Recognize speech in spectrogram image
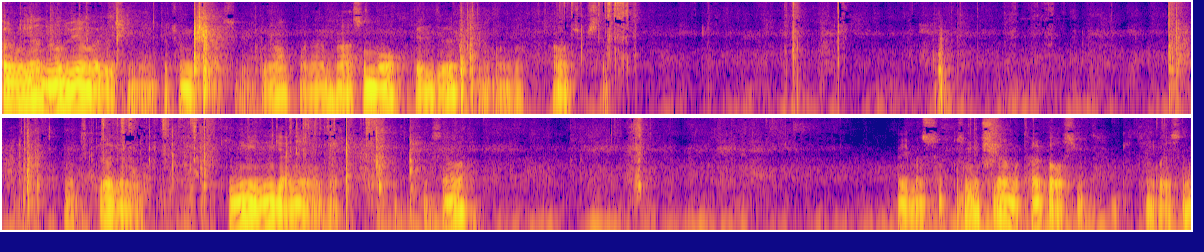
8구면 이런 외형 가지고 있습니다. 일단 종이 박스가 있고요. 그 다음 아, 손목, 밴드 어, 하나 줍시다. 뭐 특별하게 뭐 기능이 있는 게 아니에요. 이게. 그래서 하지만 손목 시간을 못할 바가 없습니다. 통과해서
